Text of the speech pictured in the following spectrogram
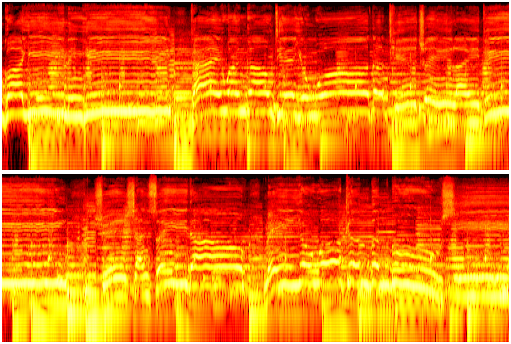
括一零一台湾高铁用我的铁锤来钉雪山隧道没有我根本不行。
